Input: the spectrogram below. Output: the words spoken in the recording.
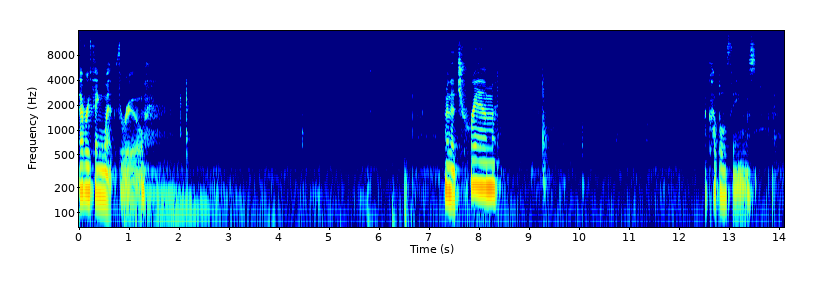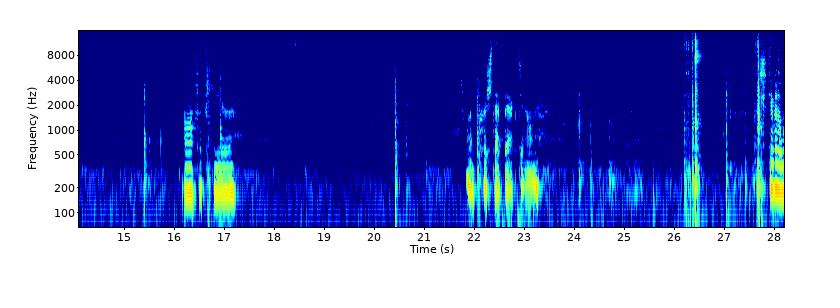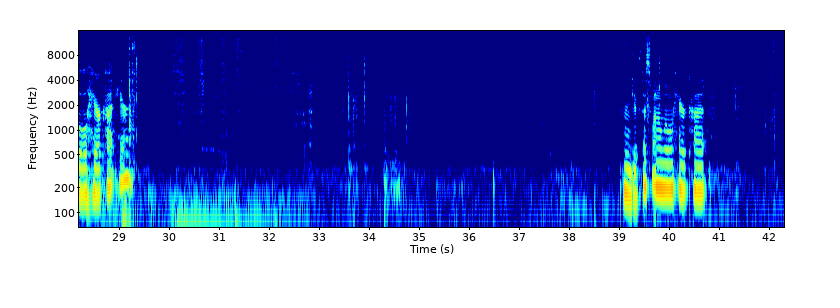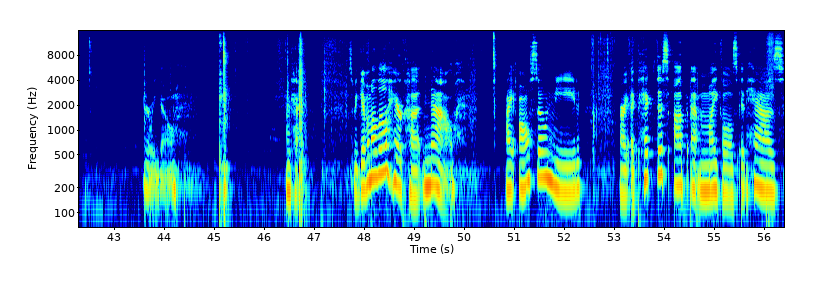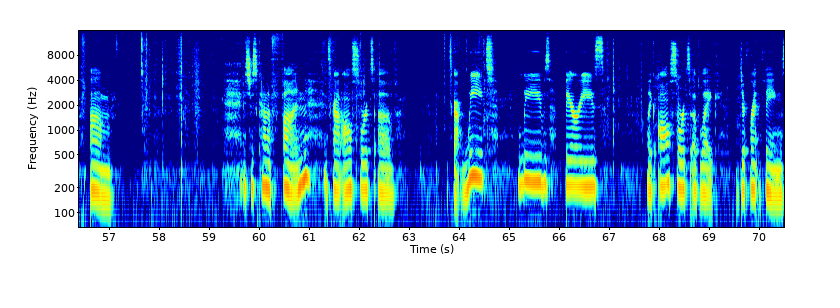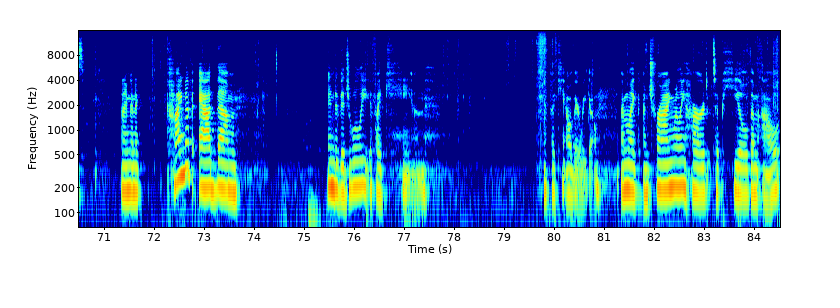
everything went through. I'm going to trim a couple things off of here. Just want to push that back down. Just give it a little haircut here. And give this one a little haircut. There we go. Okay, so we give them a little haircut. Now, I also need, all right, I picked this up at Michael's. It has, um, it's just kind of fun. It's got all sorts of, it's got wheat, leaves, berries, like all sorts of like different things. And I'm going to kind of add them individually if I can. If I can, oh, there we go. I'm like, I'm trying really hard to peel them out.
